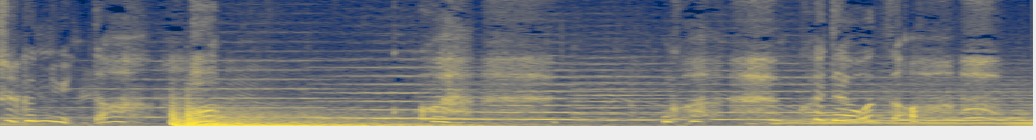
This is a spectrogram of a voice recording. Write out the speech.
是个女的。啊！快快快带我走！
